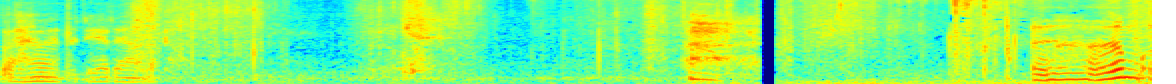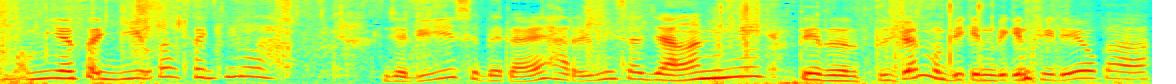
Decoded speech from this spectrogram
Wah, tadi ada yang mama mia saya gila, saya. Jadi sebenarnya hari ini saya jalan ini tidak ada tujuan mau bikin-bikin video kak.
